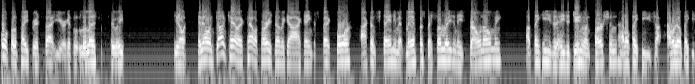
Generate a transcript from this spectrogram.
pulled for the Patriots that year. Get the list of the two evils. You know, and then when John Cal- Calipari's another guy I gained respect for. I couldn't stand him at Memphis, but for some reason he's grown on me. I think he's a he's a genuine person. I don't think he's I really don't think he's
